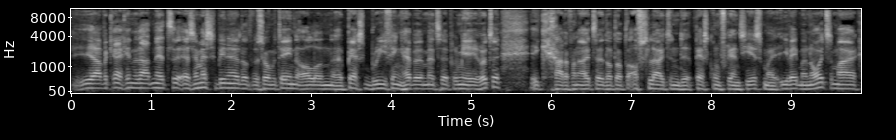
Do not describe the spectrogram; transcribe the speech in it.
ja, we krijgen inderdaad net uh, sms'en binnen... dat we zo meteen al een uh, persbriefing hebben met uh, premier Rutte. Ik ga ervan uit dat dat de afsluitende persconferentie is. Maar je weet maar nooit. Maar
